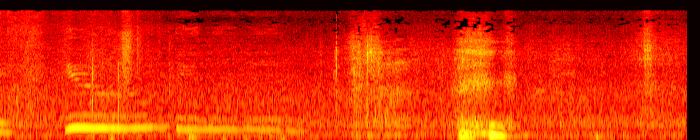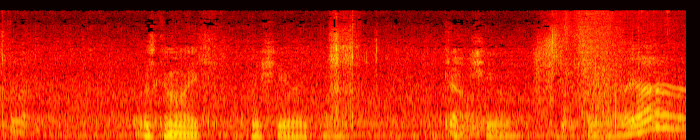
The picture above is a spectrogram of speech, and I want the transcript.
you in the middle. I was gonna like push you like that. Don't. You. Like, ah!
